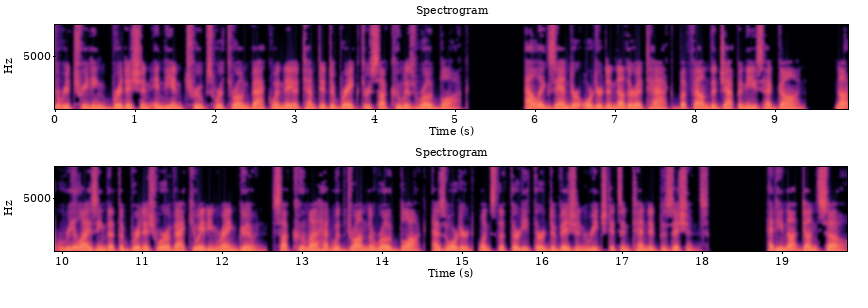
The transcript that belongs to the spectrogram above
The retreating British and Indian troops were thrown back when they attempted to break through Sakuma's roadblock. Alexander ordered another attack but found the Japanese had gone. Not realizing that the British were evacuating Rangoon, Sakuma had withdrawn the road block, as ordered, once the 33rd Division reached its intended positions. Had he not done so,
